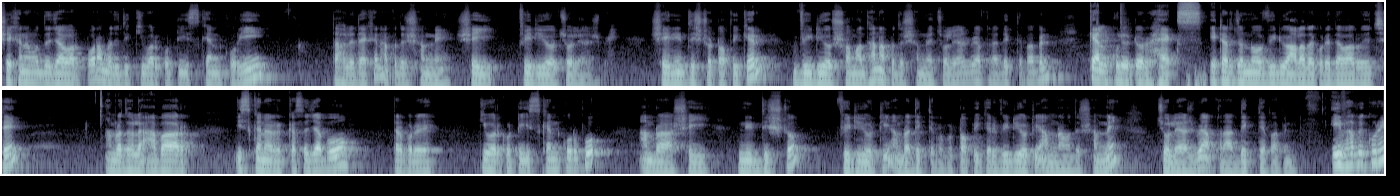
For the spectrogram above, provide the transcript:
সেখানের মধ্যে যাওয়ার পর আমরা যদি কিউআর কোডটি স্ক্যান করি, তাহলে দেখেন আপনাদের সামনে সেই ভিডিও চলে আসবে। সেই নির্দিষ্ট টপিকের ভিডিওর সমাধান আপনাদের সামনে চলে আসবে, আপনারা দেখতে পাবেন। ক্যালকুলেটর হ্যাক্স, এটার জন্য ভিডিও আলাদা করে দেওয়া রয়েছে। আমরা তাহলে আবার স্ক্যানারের কাছে যাব, তারপরে কিউআর কোডটি স্ক্যান করব। আমরা সেই নির্দিষ্ট ভিডিওটি আমরা দেখতে পাবো। টপিকের ভিডিওটি আমরা আমাদের সামনে চলে আসবে, আপনারা দেখতে পাবেন। এইভাবে করে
